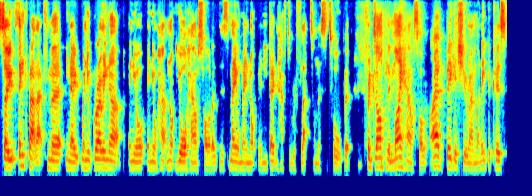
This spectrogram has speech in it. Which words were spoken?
so think about that from a you know when you're growing up in your in your house not your household this may or may not be and you don't have to reflect on this at all but mm. for example in my household i had big issue around money because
